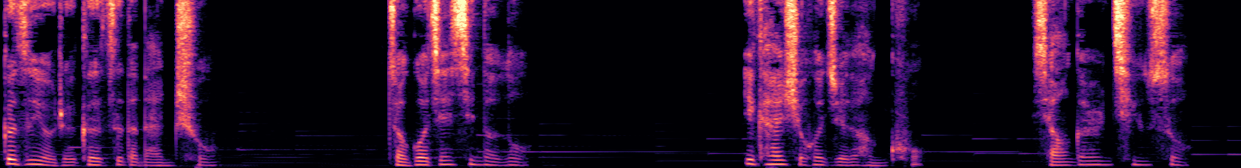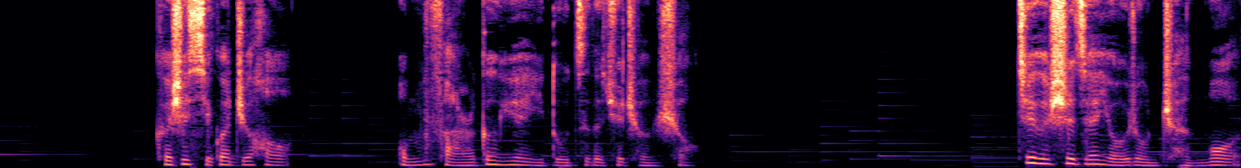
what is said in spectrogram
各自有着各自的难处，走过艰辛的路。一开始会觉得很苦，想要跟人倾诉。可是习惯之后，我们反而更愿意独自的去承受。这个世间有一种沉默，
